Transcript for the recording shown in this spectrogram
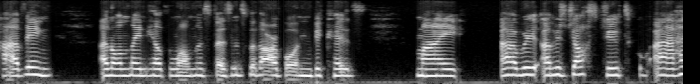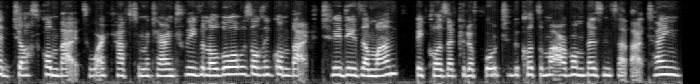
having an online health and wellness business with Arbonne because my I, w- I was just due to, I had just gone back to work after maternity leave. And although I was only going back two days a month because I could afford to because of my Arbonne business at that time,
